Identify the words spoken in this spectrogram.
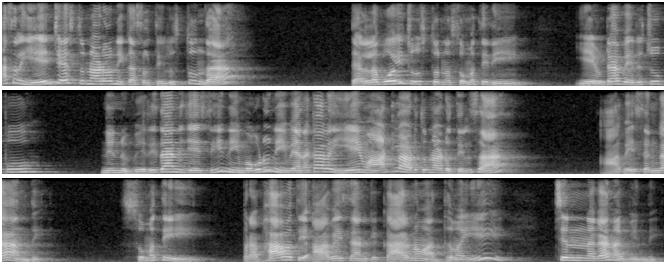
అసలు ఏం చేస్తున్నాడో నీకు అసలు తెలుస్తుందా? తెల్లబోయి చూస్తున్న సుమతిని ఏమిటా వెరిచూపు? నిన్ను వెరిదాన్ని చేసి నీ మొగుడు నీ వెనకాల ఏం ఆటలాడుతున్నాడో తెలుసా? ఆవేశంగా అంది. సుమతి ప్రభావతి ఆవేశానికి కారణం అర్థమయ్యి చిన్నగా నవ్వింది.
